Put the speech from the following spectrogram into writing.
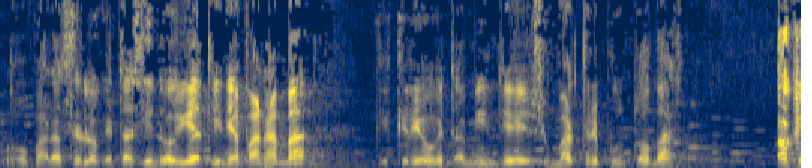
como para hacer lo que está haciendo. Hoy día tiene a Panamá, que creo que también debe sumar tres puntos más. Ok,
